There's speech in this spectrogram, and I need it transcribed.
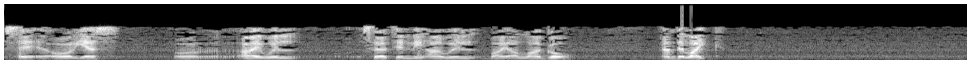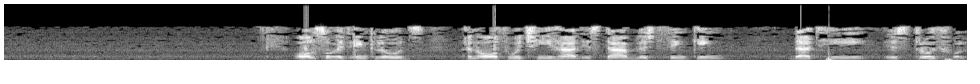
say or yes or I will certainly I will by Allah go. And the like. Also it includes an oath which he had established thinking that he is truthful.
